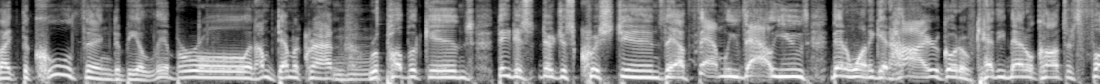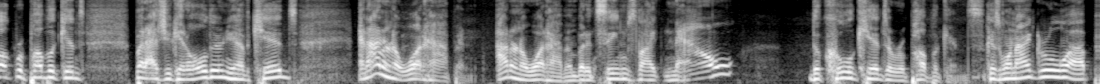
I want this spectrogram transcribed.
like the cool thing to be a liberal, and I'm Democrat, and Mm-hmm. Republicans they just they're just Christians. They have family values. They don't want to get high or go to heavy metal concerts. Fuck Republicans. But as you get older and you have kids, and I don't know what happened. I don't know what happened, but it seems like now the cool kids are Republicans. Because when I grew up,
